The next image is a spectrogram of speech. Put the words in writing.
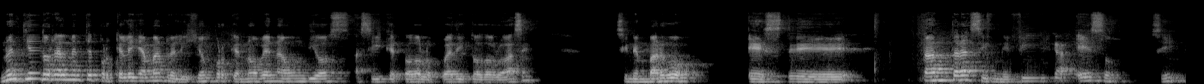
No entiendo realmente por qué le llaman religión, porque no ven a un Dios así que todo lo puede y todo lo hace. Sin embargo, este, Tantra significa eso, ¿sí?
